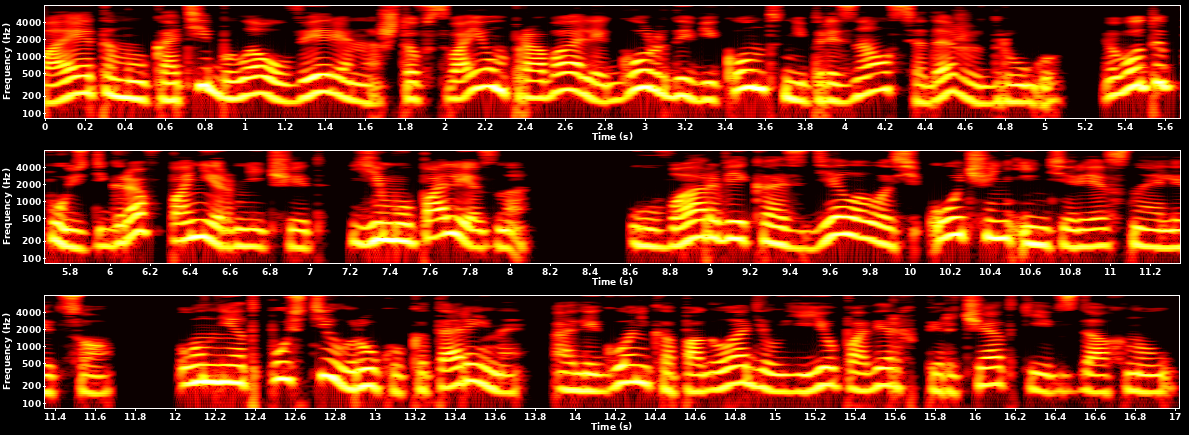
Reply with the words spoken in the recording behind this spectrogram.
Поэтому Кати была уверена, что в своем провале гордый Виконт не признался даже другу. Вот и пусть граф понервничает, ему полезно. У Варвика сделалось очень интересное лицо. Он не отпустил руку Катарины, а легонько погладил ее поверх перчатки и вздохнул.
